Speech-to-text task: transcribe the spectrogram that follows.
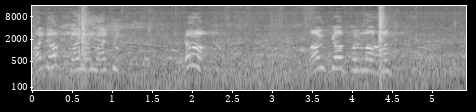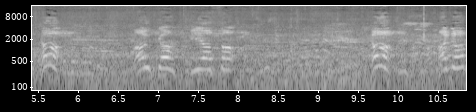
Hadap kanan maju. Ya. Langkah perlahan. Ya. Langkah biasa. Ya. Hadap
